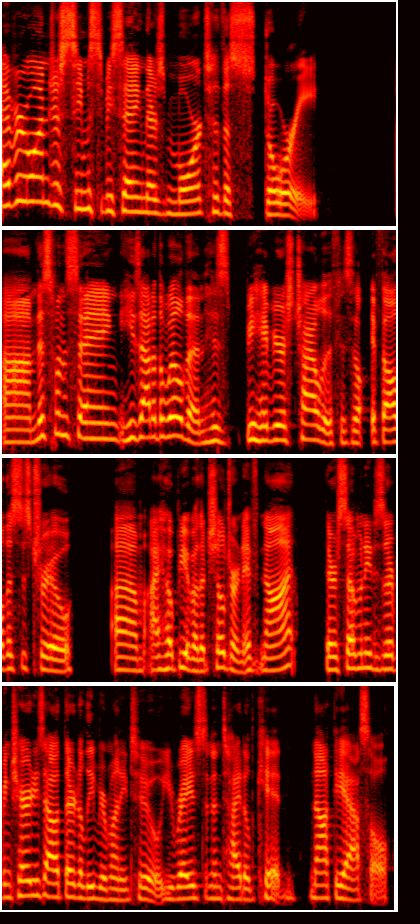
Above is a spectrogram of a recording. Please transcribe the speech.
Everyone just seems to be saying there's more to the story. Um, this one's saying he's out of the will. Then his behavior is childish. If, if all this is true, um, I hope you have other children. If not, there are so many deserving charities out there to leave your money to. You raised an entitled kid, not the asshole.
